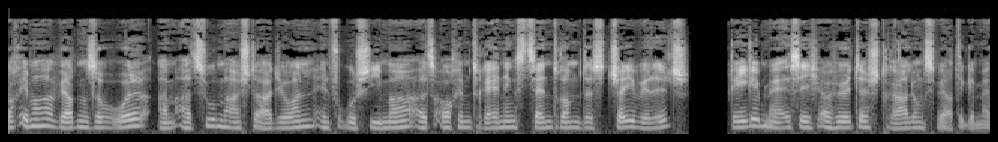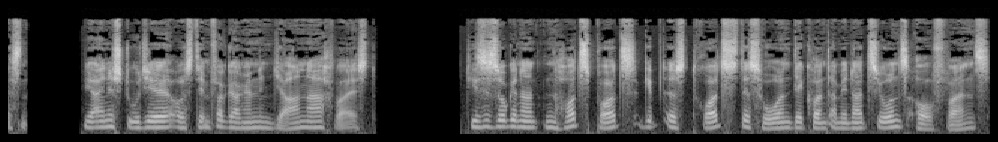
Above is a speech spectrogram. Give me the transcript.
noch immer werden sowohl am Azuma-Stadion in Fukushima als auch im Trainingszentrum des J-Village regelmäßig erhöhte Strahlungswerte gemessen, wie eine Studie aus dem vergangenen Jahr nachweist. Diese sogenannten Hotspots gibt es trotz des hohen Dekontaminationsaufwands,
